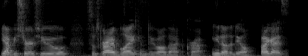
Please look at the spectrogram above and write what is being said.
yeah, be sure to subscribe, like, and do all that crap. You know the deal. Bye, guys.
